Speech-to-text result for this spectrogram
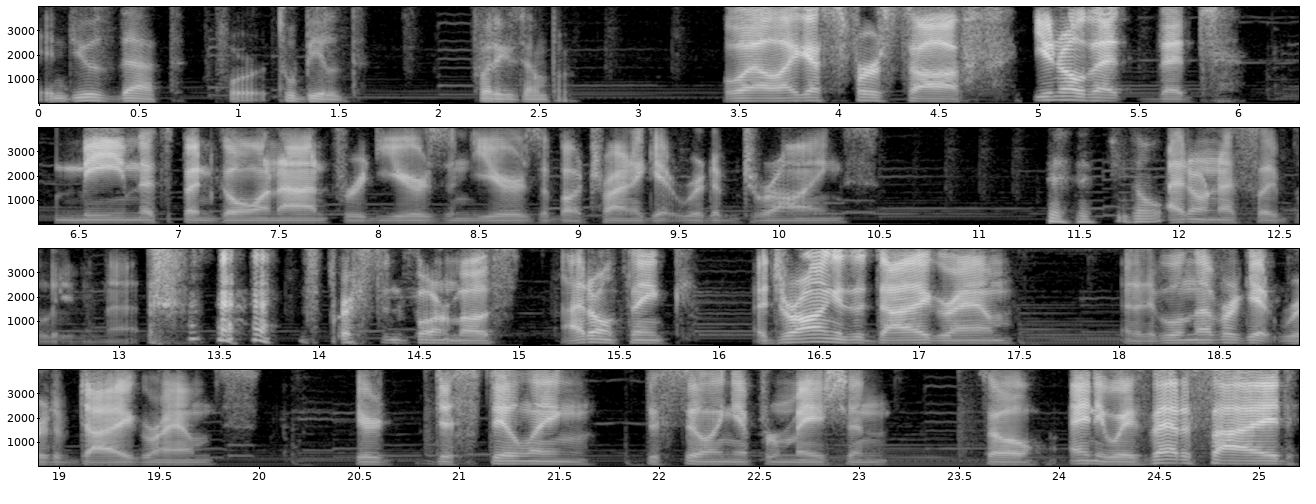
and use that for to build for example. Well i guess first off you know that that meme that's been going on for years and years about trying to get rid of drawings no I don't necessarily believe in that. first and foremost. I don't think a drawing is a diagram, and it will never get rid of diagrams. You're distilling, distilling information. So, anyways, that aside,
